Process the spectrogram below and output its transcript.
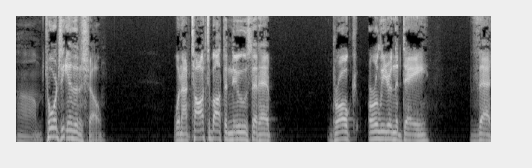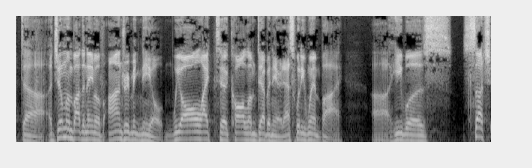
um, towards the end of the show when I talked about the news that had broke earlier in the day that uh, a gentleman by the name of Andre McNeal, we all like to call him Debonaire. That's what he went by. Uh, he was such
